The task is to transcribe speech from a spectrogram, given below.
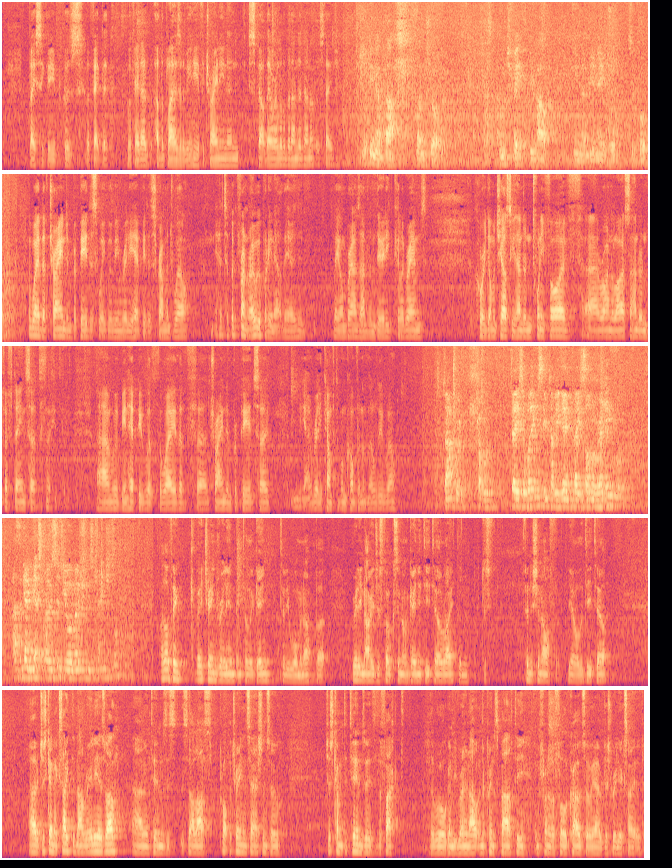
basically because the fact that we've had other players that have been here for training and just felt they were a little bit underdone at this stage. Looking at that front row, how much faith do you have in them being able to cope? The way they've trained and prepared this week, we've been really happy. The scrummage well. It's a big front row we're putting out there. Leon Brown's 130 kilograms. Corey Domachowski's 125, uh, Ryan Elias 115. So um, we've been happy with the way they've uh, trained and prepared. So know, really comfortable and confident they'll do well. Down we're a couple of days away. You seem to have your game face on already. As the game gets closer, do your emotions change at all? I don't think they change really until the game, until you're warming up. But really now you're just focusing on getting detail right and just finishing off yeah, all the detail. Uh, just getting excited now really as well um, in terms of this, this is our last proper training session so just coming to terms with the fact that we're all going to be running out in the Principality in front of a full crowd. So yeah, we're just really excited.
